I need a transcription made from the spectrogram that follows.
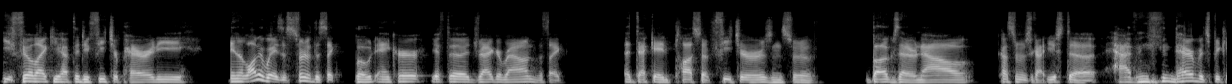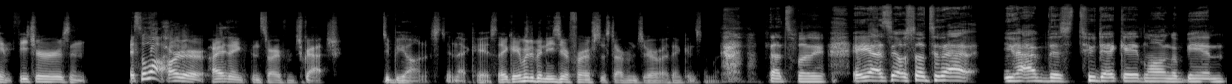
you feel like you have to do feature parity. In a lot of ways, it's sort of this like boat anchor you have to drag around with like a decade plus of features and sort of bugs that are now customers got used to having there, which became features. And it's a lot harder, I think, than starting from scratch to be honest, in that case. Like it would have been easier for us to start from zero, I think, in some way. That's funny. Yeah. So, so to that, you have this two decade long of being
